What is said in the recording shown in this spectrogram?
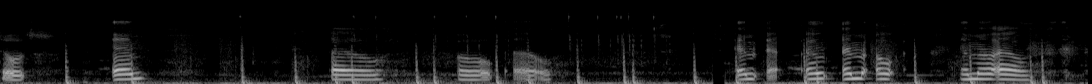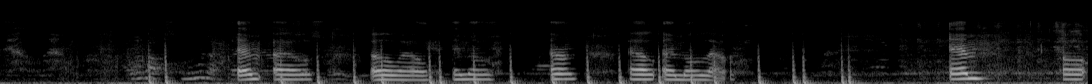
So it's M L O L M L M O M L L M L O L M O M L M O L M O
